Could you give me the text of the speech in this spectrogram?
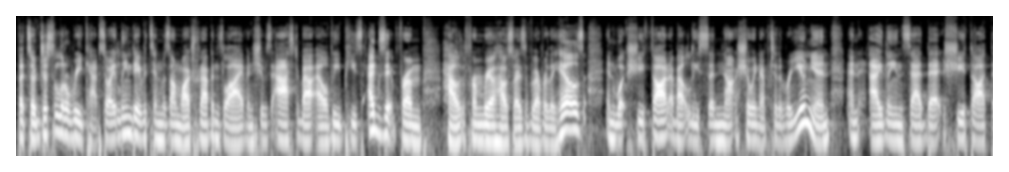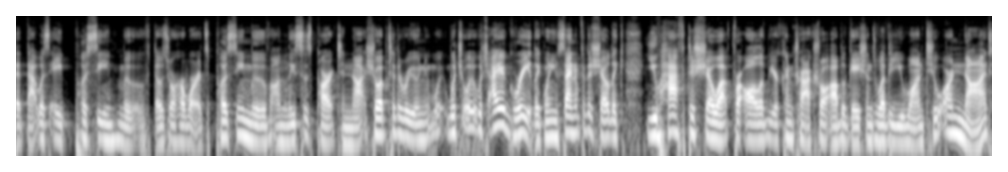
But so, just a little recap. So, Eileen Davidson was on Watch What Happens Live, and she was asked about LVP's exit from house from Real Housewives of Beverly Hills and what she thought about Lisa not showing up to the reunion. And Eileen said that she thought that that was a pussy move. Those were her words, pussy move on Part to not show up to the reunion, which which I agree. Like when you sign up for the show, like you have to show up for all of your contractual obligations, whether you want to or not.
